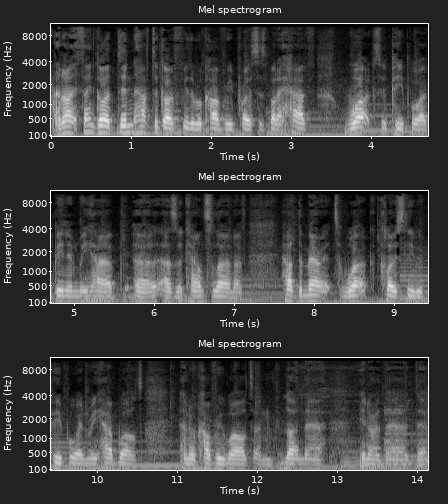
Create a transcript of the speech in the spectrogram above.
and I thank God didn't have to go through the recovery process, but I have worked with people. I've been in rehab uh, as a counselor, and I've had the merit to work closely with people in rehab worlds and recovery world and learn their, you know, their their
